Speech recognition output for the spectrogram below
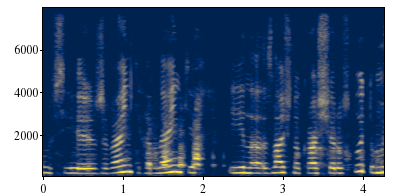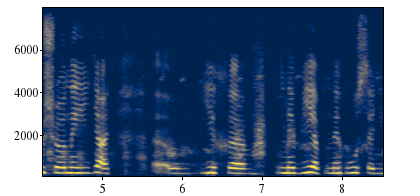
всі живенькі, гарненькі і значно краще ростуть, тому що вони їдять. Е, Їх е, не б'є не гусень.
